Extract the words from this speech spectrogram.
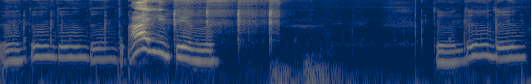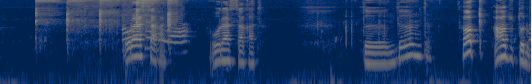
Dın dın dın dın dın. Ay gittim. Dın dın dın. Orası sakat. Orası sakat. Dın dın dın. Hop. Aha tutturdum.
